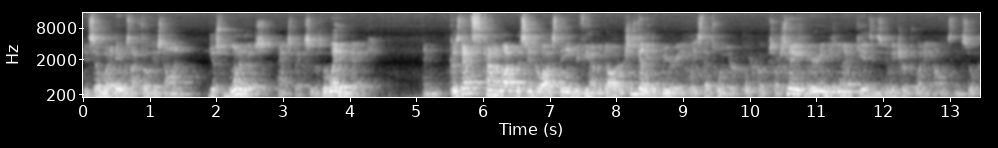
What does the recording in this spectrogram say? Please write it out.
And so what I did was I focused on just one of those aspects. It was the wedding day. And because that's kind of like the centralized theme if you have a daughter, she's going to get married, at least that's what your, your hopes are. She's going to get married and she's going to have kids and it's going to be a church wedding and all those things. So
